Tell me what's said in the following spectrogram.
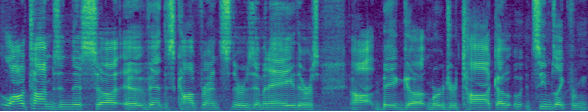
a lot of times in this uh, event, this conference, there's M&A, there's uh, big uh, merger talk. Uh, it seems like from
